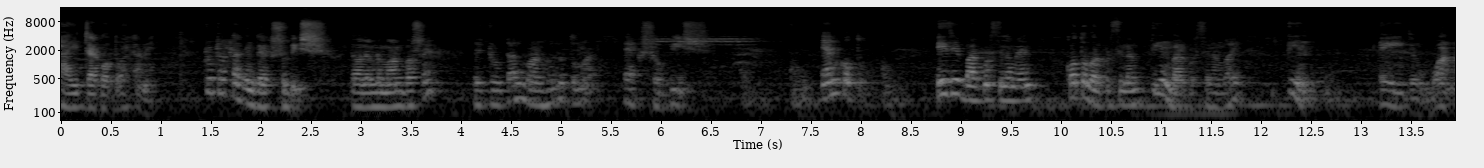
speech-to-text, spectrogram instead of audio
হাইটটা কত এখানে? টোটালটা কিন্তু একশো বিশ। তাহলে আমরা মান বসাই। যে টোটাল মান হলো তোমার একশো বিশ। এন কত? এই যে বার করছিলাম এন কত বার করছিলাম? তিন বার করছিলাম ভাই। তিন। এই যে ওয়ান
